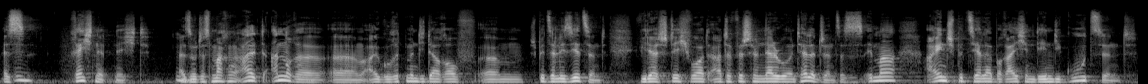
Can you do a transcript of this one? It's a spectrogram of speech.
Es mhm. rechnet nicht. Also das machen halt andere äh, Algorithmen, die darauf ähm, spezialisiert sind. Wie das Stichwort Artificial Narrow Intelligence. Es ist immer ein spezieller Bereich, in dem die gut sind.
